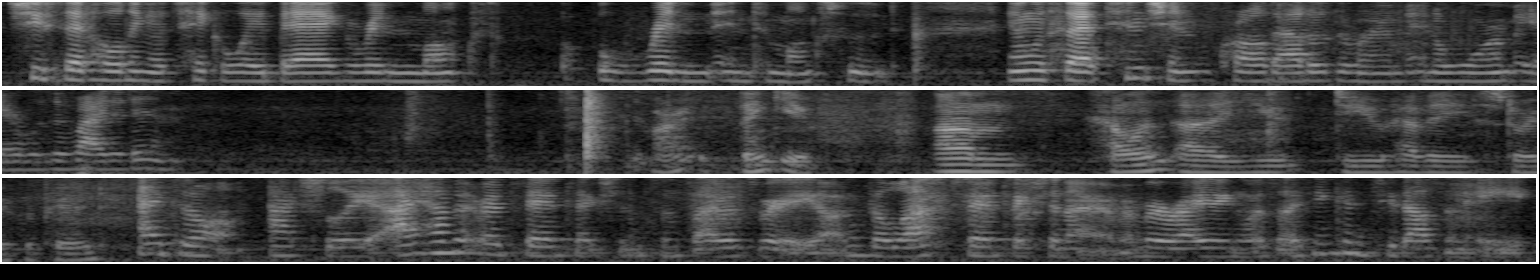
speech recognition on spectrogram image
she said, holding a takeaway bag written monks, written into monk's food. And with that, tension crawled out of the room, and a warm air was invited in. All right. Thank you. Um, Helen, uh, you do you have a story prepared? I don't actually. I haven't read fan fiction since I was very young. The last fan fiction I remember writing was I think in 2008.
